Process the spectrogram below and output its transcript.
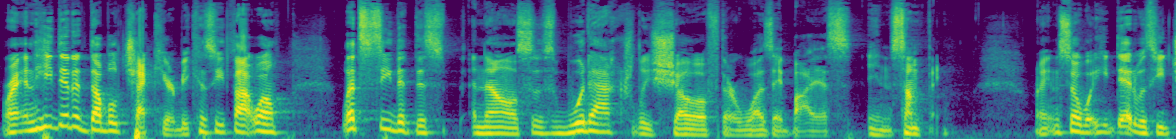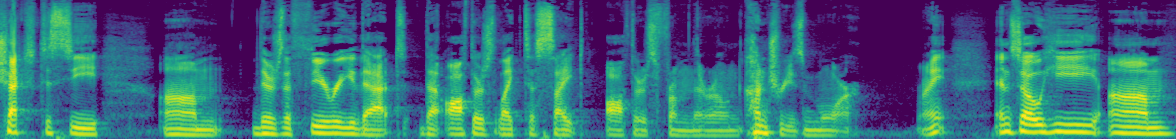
Right? And he did a double check here because he thought, well, let's see that this analysis would actually show if there was a bias in something. Right? And so what he did was he checked to see um, there's a theory that that authors like to cite authors from their own countries more, right? And so he um,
